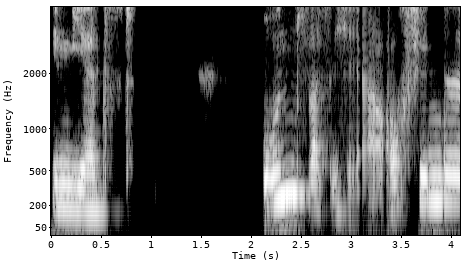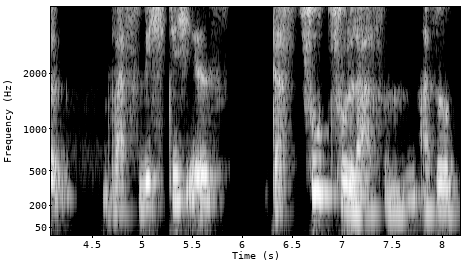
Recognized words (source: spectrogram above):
im Jetzt. Und was ich auch finde, was wichtig ist, das zuzulassen. Also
